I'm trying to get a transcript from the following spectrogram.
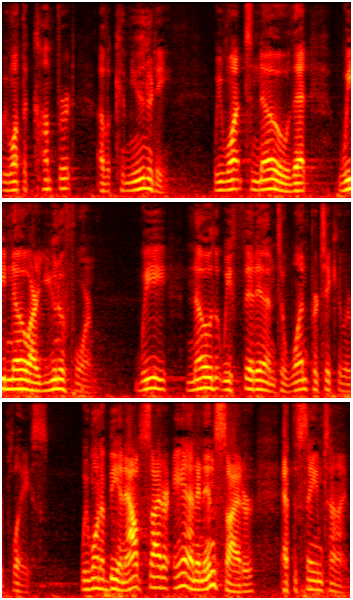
We want the comfort of a community. We want to know that we know our uniform. We know that we fit into one particular place. We want to be an outsider and an insider at the same time.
